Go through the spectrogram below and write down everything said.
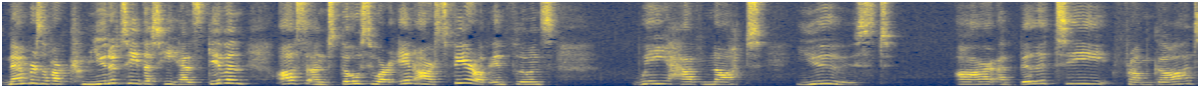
members of our community that He has given us, and those who are in our sphere of influence, we have not used our ability from God,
